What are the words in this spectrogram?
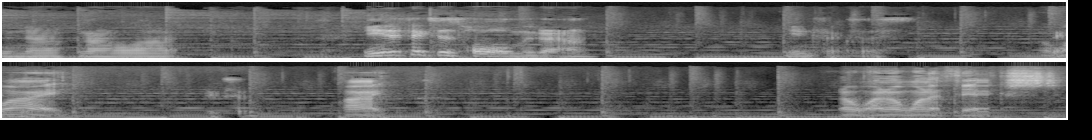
No, not a lot. You need to fix this hole in the ground. You need to fix this. But why? Fix it. Why? No, I don't want it fixed.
